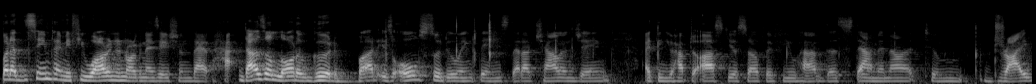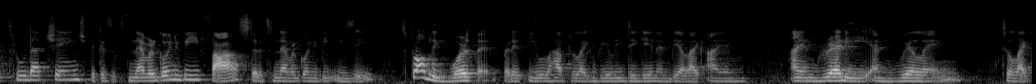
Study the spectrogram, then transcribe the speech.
But at the same time, if you are in an organization that ha- does a lot of good, but is also doing things that are challenging, I think you have to ask yourself if you have the stamina to drive through that change because it's never going to be fast and it's never going to be easy. It's probably worth it, but it, you'll have to like really dig in and be like, I am, I am ready and willing to like,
